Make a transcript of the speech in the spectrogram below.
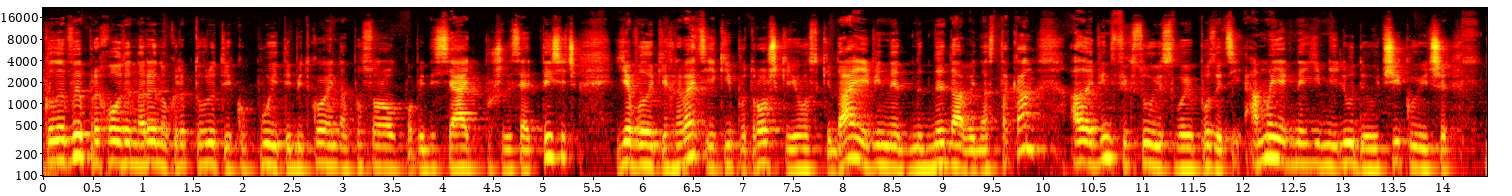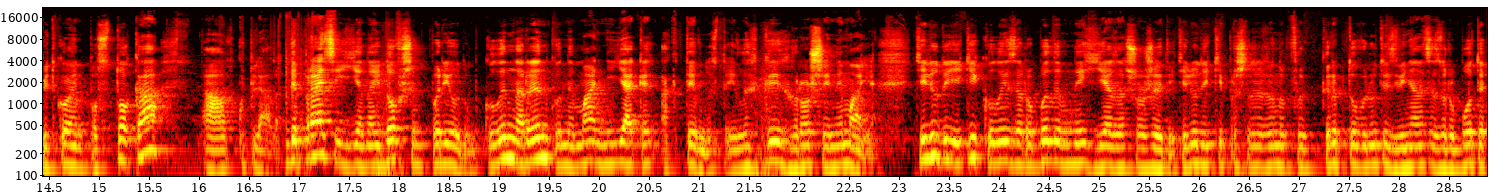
Коли ви приходите на ринок криптовалюти і купуєте біткоін там по 40, по 50, по 60 тисяч, є великий гравець, який потрошки його скидає, він не, не, не давить на стакан, але він фіксує свої позиції. А ми, як наївні люди, очікуючи біткоін по 100к, а купляли. Депресія є найдовшим періодом, коли на ринку немає ніяких активностей, легких грошей немає. Ті люди, які колись заробили, в них є за що жити. Ті люди, які прийшли на ринок криптовалюти, звільнялися з роботи,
